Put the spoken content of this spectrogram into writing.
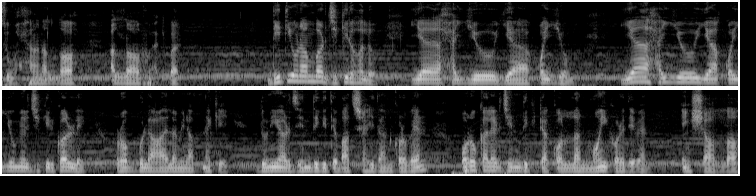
সুবহান আল্লাহ আল্লাহ একবার দ্বিতীয় নাম্বার জিকির হলো, ইয়া হাইয়ু, ইয়া কয়্যুম ইয়া হাইয়ু, ইয়া কয়্যুমের জিকির করলে রব্বুল আলমিন আপনাকে দুনিয়ার জিন্দিগিতে বাদশাহী দান করবেন, পরকালের জিন্দিগিটা কল্যাণময় করে দেবেন। ইনশাআল্লাহ।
